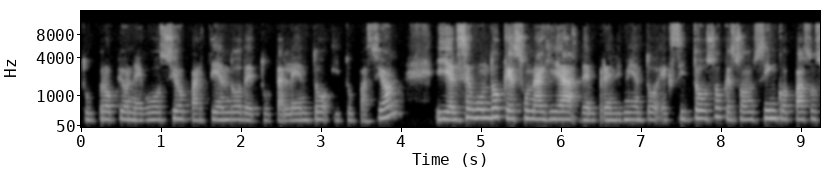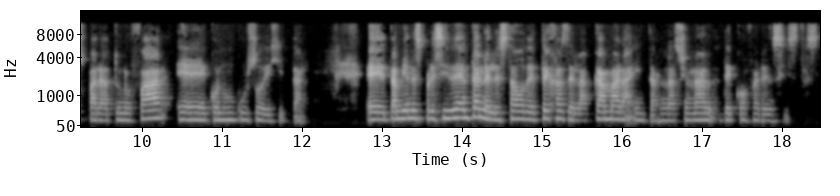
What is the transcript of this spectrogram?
tu propio negocio partiendo de tu talento y tu pasión. Y el segundo, que es una guía de emprendimiento exitoso, que son cinco pasos para triunfar eh, con un curso digital. Eh, también es presidenta en el estado de Texas de la Cámara Internacional de Conferencistas.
